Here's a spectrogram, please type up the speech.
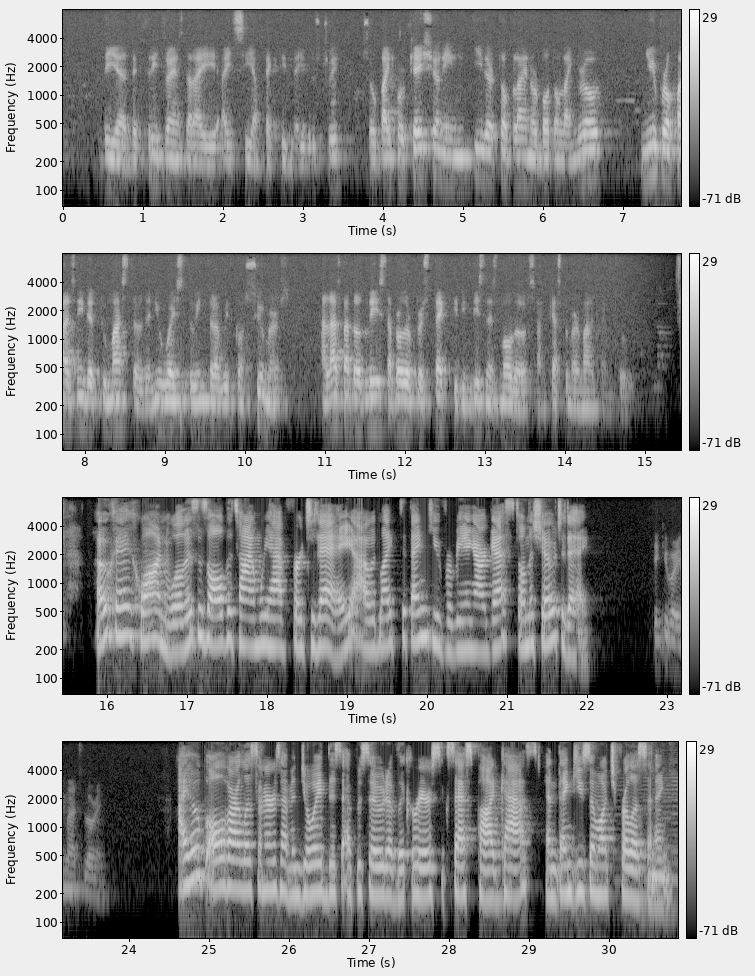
the uh, the three trends that I, I see affecting the industry. So bifurcation in either top line or bottom line growth, new profiles needed to master the new ways to interact with consumers, and last but not least, a broader perspective in business models and customer management. Okay, Juan. Well, this is all the time we have for today. I would like to thank you for being our guest on the show today. Thank you very much, Lauren. I hope all of our listeners have enjoyed this episode of the Career Success Podcast, and thank you so much for listening.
